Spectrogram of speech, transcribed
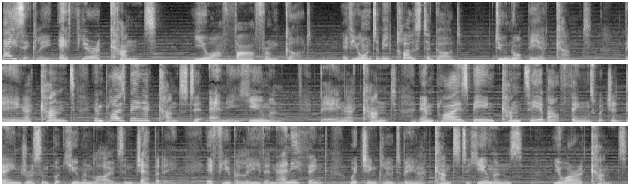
Basically, if you're a cunt, you are far from God. If you want to be close to God, do not be a cunt. Being a cunt implies being a cunt to any human. Being a cunt implies being cunty about things which are dangerous and put human lives in jeopardy. If you believe in anything, which includes being a cunt to humans, you are a cunt.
